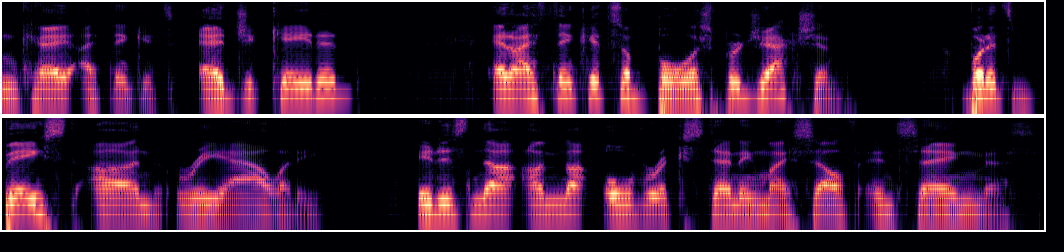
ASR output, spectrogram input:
Okay? I think it's educated and I think it's a bullish projection. But it's based on reality. It is not, I'm not overextending myself in saying this.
